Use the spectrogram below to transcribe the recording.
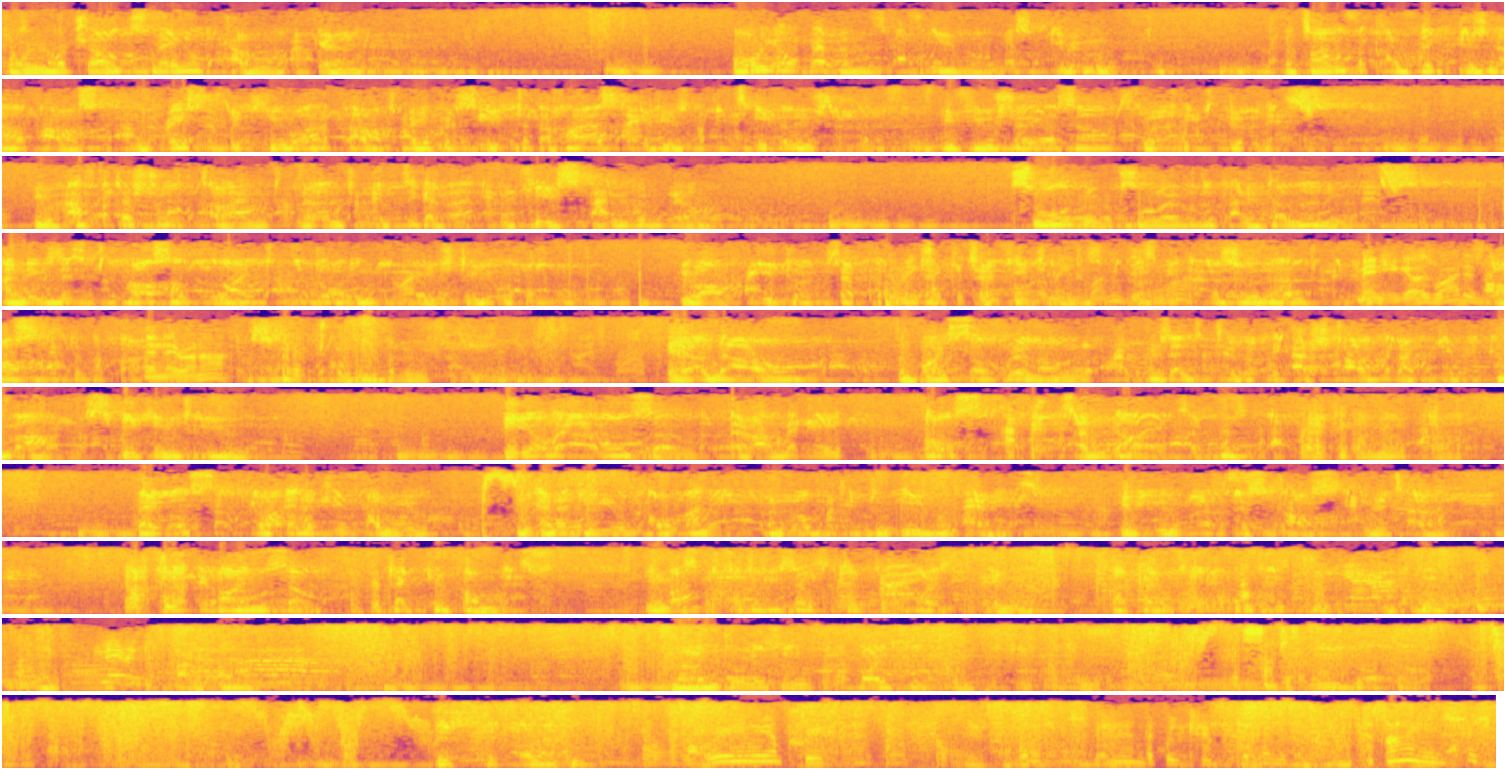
for your chance may not come again. All your weapons of evil must be removed. The time for conflict is now past, and the race of which you are a part may proceed to the higher stages of its evolution if you show yourselves worthy to do this. You have but a short time to learn to live together in peace and goodwill. Small groups all over the planet are learning this, and exist to pass on the light of the dawning new age to you all. You are free to accept the Who makes a kitchen for me? One, this of one. those who learn to live Many go as wide as past into the higher Then they run out. Here now, the voice of Vrillon, representative of the Ashtar Galactic Command, speaking to you. Be aware also that there are many false prophets and guides at present operating on your world. They will suck your energy from you, the energy you call money, and will put it to evil ends, giving you worthless dross in return. Your inner divine self will protect you from this. You must learn to be sensitive to the voice within that can tell you what is true and what is Learn to listen to the voice of truth is within. It's such a Lead. This is our message. really appreciate that we can't I insist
